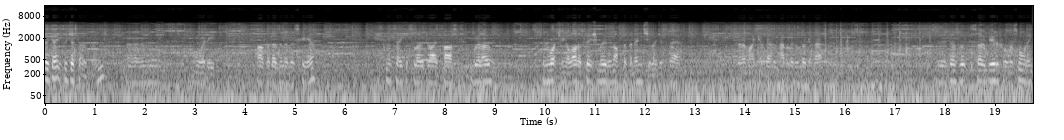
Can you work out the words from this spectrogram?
So gates have just opened. Um, already half a dozen of us here. Just going to take a slow drive past Willow. Been watching a lot of fish moving off the peninsula just there. So I might go down and have a little look at that. It does look so beautiful this morning.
